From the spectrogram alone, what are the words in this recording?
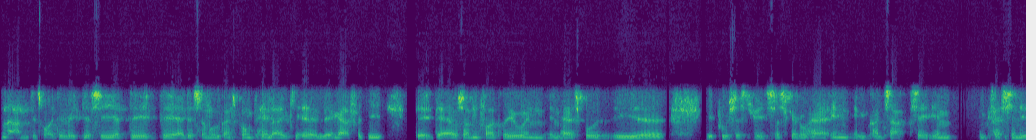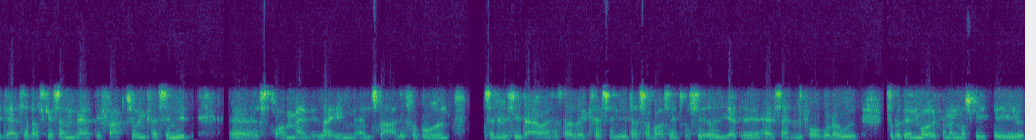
Nej, men det tror jeg, det er vigtigt at sige, at det, det er det som udgangspunkt heller ikke øh, længere, fordi det, det er jo sådan, for at drive en, en hasbod i, øh, i Pusher Street, så skal du have en, en kontakt til en, en christianit, altså der skal sådan være de facto en christianit øh, strømmand eller en ansvarlig for båden. Så det vil sige, at der er jo altså stadigvæk christianitter, som også er interesseret i, at øh, hasanden foregår derude. Så på den måde kan man måske dele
